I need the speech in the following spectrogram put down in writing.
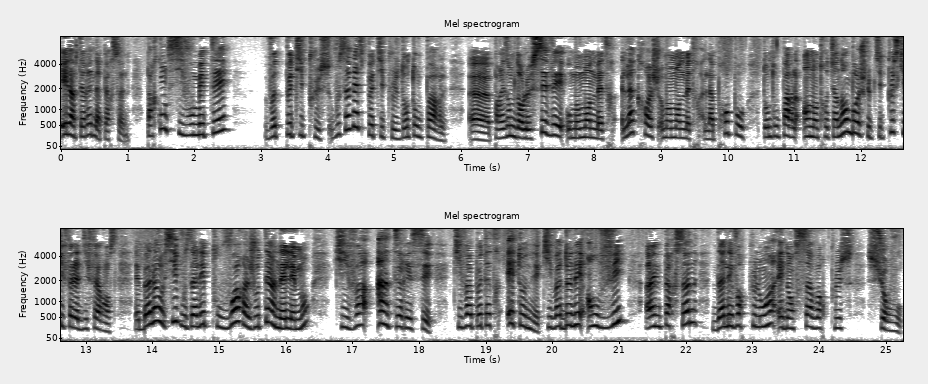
et l'intérêt de la personne. Par contre, si vous mettez votre petit plus, vous savez ce petit plus dont on parle, euh, par exemple dans le CV au moment de mettre l'accroche, au moment de mettre la propos, dont on parle en entretien d'embauche, le petit plus qui fait la différence, et eh bien là aussi vous allez pouvoir ajouter un élément qui va intéresser, qui va peut-être étonner, qui va donner envie à une personne d'aller voir plus loin et d'en savoir plus sur vous.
